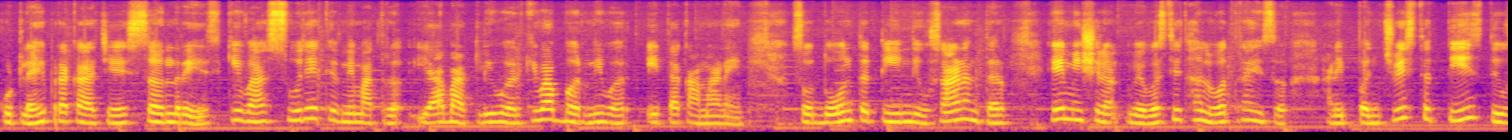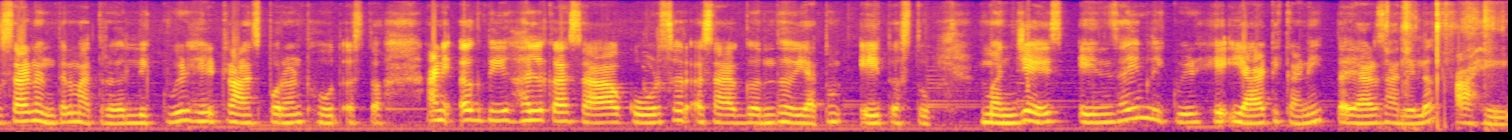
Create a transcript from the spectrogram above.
कुठल्याही प्रकारचे सनरेज किंवा सूर्यकिरणे मात्र या बाटली बाटलीवर किंवा बर्नीवर येता कामा नये. सो दोन ते तीन दिवसानंतर हे मिश्रण व्यवस्थित हलवत राहायचं आणि पंचवीस ते तीस दिवसानंतर मात्र लिक्विड हे ट्रान्सपरंट होत असतं. आणि अगदी हलकासा कोळसर असा गंध यातून येत असतो. म्हणजेच एन्झाईम लिक्विड हे या ठिकाणी तयार झालेलं आहे.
